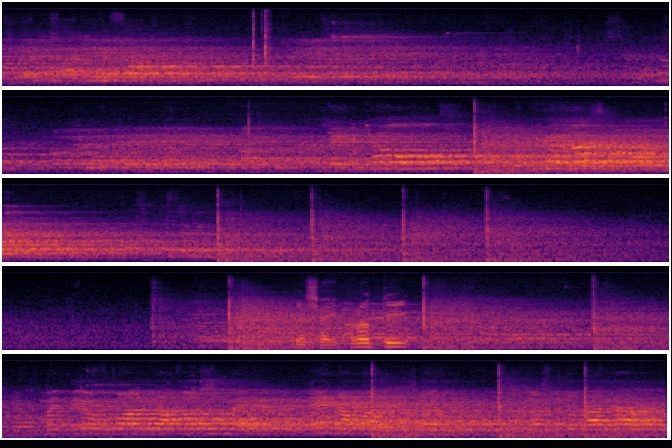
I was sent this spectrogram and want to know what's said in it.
Έχουμε δύο φάουλ να δώσουμε. Ένα μάλλον, sorry. Δώστε το κατά.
